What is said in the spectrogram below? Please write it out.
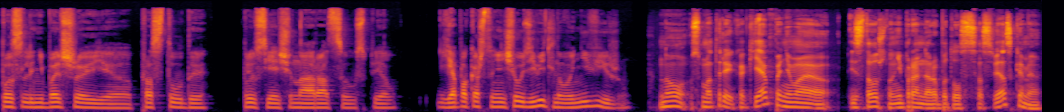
после небольшой э, простуды. Плюс я еще наораться успел. Я пока что ничего удивительного не вижу. Ну, смотри, как я понимаю, из-за того, что он неправильно работал со связками,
